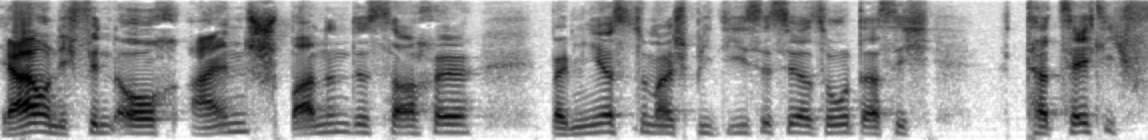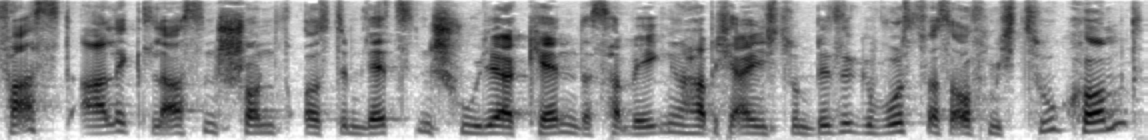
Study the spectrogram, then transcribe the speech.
Ja, und ich finde auch eine spannende Sache, bei mir ist zum Beispiel dieses Jahr so, dass ich tatsächlich fast alle Klassen schon aus dem letzten Schuljahr kenne. Deswegen habe ich eigentlich so ein bisschen gewusst, was auf mich zukommt.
